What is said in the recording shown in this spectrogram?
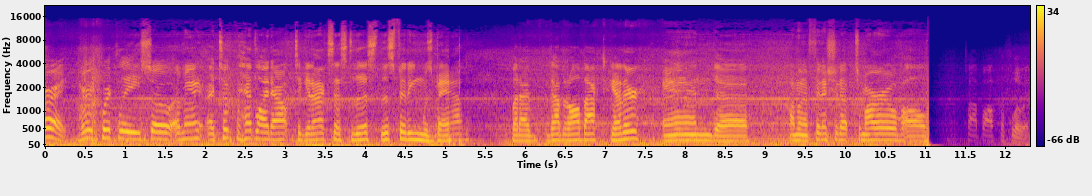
All right, very quickly. So I mean, I took the headlight out to get access to this. This fitting was bad, but I've got it all back together, and uh, I'm gonna finish it up tomorrow. I'll top off the fluid.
